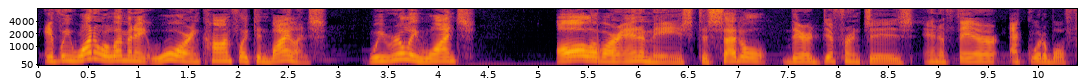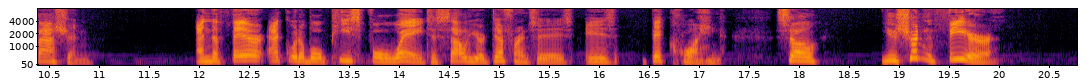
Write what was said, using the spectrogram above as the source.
if we want to eliminate war and conflict and violence, we really want all of our enemies to settle their differences in a fair, equitable fashion. And the fair, equitable, peaceful way to settle your differences is Bitcoin. So you shouldn't fear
